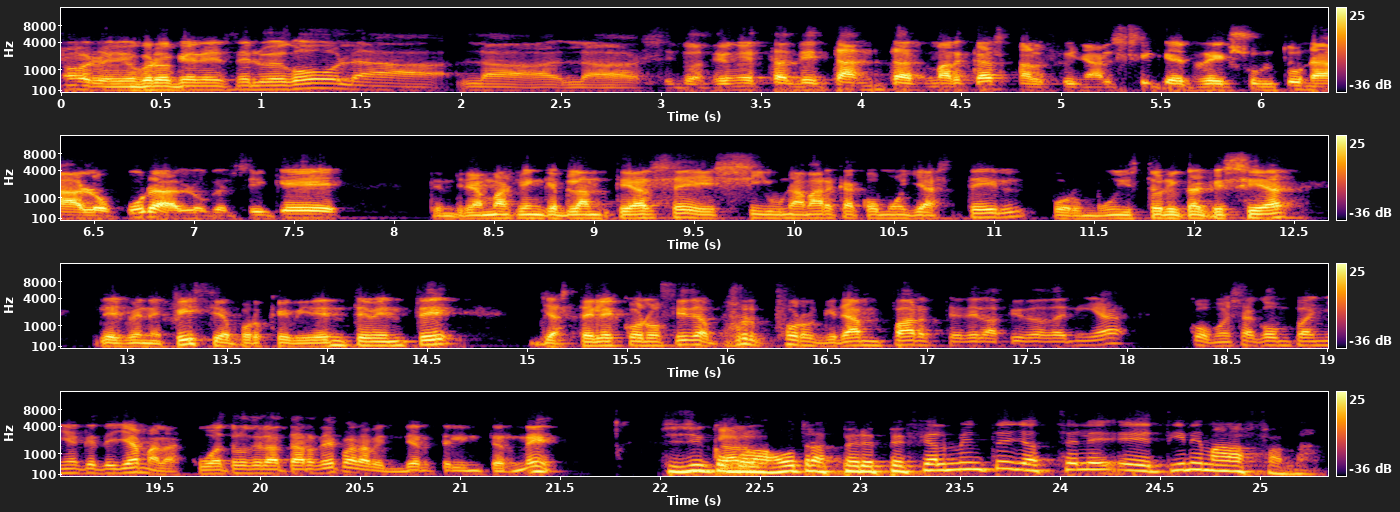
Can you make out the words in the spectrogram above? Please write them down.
Ahora, yo creo que desde luego la, la, situación esta de tantas marcas al final sí que resulta una locura. Lo que sí que tendría más bien que plantearse es si una marca como Yastel, por muy histórica que sea, les beneficia, porque evidentemente Yastel es conocida por, por gran parte de la ciudadanía como esa compañía que te llama a las 4 de la tarde para venderte el Internet. Sí, sí, como las otras, pero especialmente Yastel eh, tiene mala fama.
